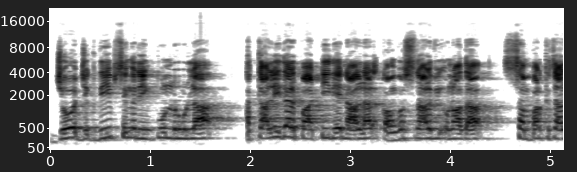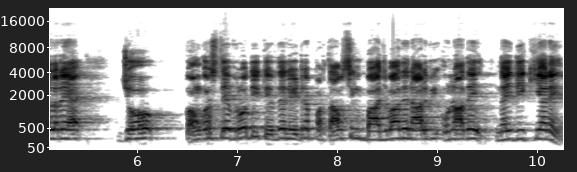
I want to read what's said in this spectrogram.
ਜੋ ਜਗਦੀਪ ਸਿੰਘ, ਰਿੰਕੂ ਨਰੂਲਾ ਅਕਾਲੀ ਦਲ ਪਾਰਟੀ ਦੇ ਨਾਲ ਨਾਲ ਕਾਂਗਰਸ ਨਾਲ ਵੀ ਉਹਨਾਂ ਦਾ ਸੰਪਰਕ ਚੱਲ ਰਿਹਾ ਹੈ, ਜੋ ਕਾਂਗਰਸ ਦੇ ਵਿਰੋਧੀ ਧਿਰ ਦੇ ਲੀਡਰ ਪ੍ਰਤਾਪ ਸਿੰਘ ਬਾਜਵਾ ਦੇ ਨਾਲ ਵੀ ਉਹਨਾਂ ਦੇ ਨਜ਼ਦੀਕੀਆਂ ਨੇ।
